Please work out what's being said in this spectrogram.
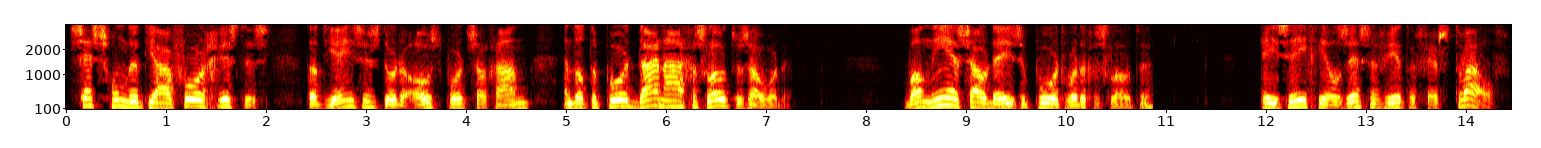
600 jaar voor Christus dat Jezus door de Oostpoort zou gaan en dat de poort daarna gesloten zou worden. Wanneer zou deze poort worden gesloten? Ezekiel 46 vers 12.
